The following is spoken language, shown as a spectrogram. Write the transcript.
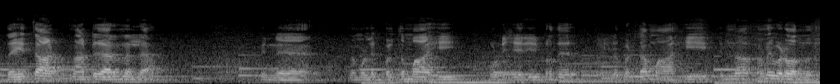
അദ്ദേഹത്തെ നാട്ടുകാരനല്ല പിന്നെ നമ്മളിപ്പോഴത്തെ മാഹി പോണ്ടിശ്ശേരി പ്രദേശപ്പെട്ട മാഹി എന്നാണ് ഇവിടെ വന്നത്.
